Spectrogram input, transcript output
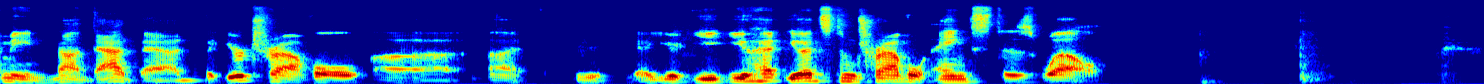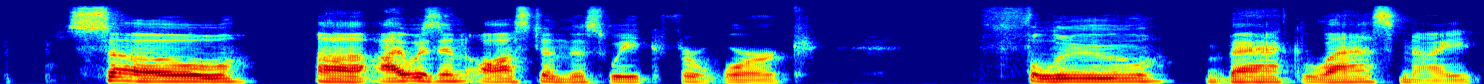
I mean, not that bad, but your travel, uh, uh, you, you, you had you had some travel angst as well. So uh, I was in Austin this week for work, flew back last night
